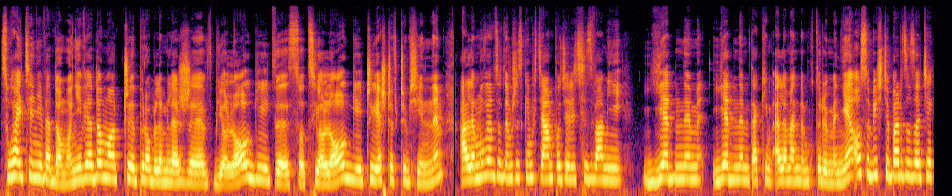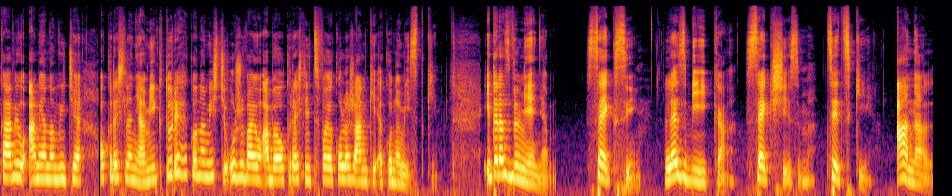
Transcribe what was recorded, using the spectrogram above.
Słuchajcie, nie wiadomo. Nie wiadomo, czy problem leży w biologii, w socjologii, czy jeszcze w czymś innym, ale mówiąc o tym wszystkim, chciałam podzielić się z Wami jednym, jednym takim elementem, który mnie osobiście bardzo zaciekawił, a mianowicie określeniami, których ekonomiści używają, aby określić swoje koleżanki ekonomistki. I teraz wymieniam. Sexy, lesbijka, seksizm, cycki, anal,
